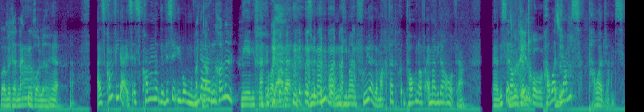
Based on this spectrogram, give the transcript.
Oder mit der Nackenrolle. Ja, ja. Also es kommt wieder. Es, es kommen gewisse Übungen wieder. Nackenrolle? Nee, nicht Nackenrolle, aber so Übungen, die man früher gemacht hat, tauchen auf einmal wieder auf, ja. Äh, wisst ihr Also noch? Retro. Power also- Jumps? Power Jumps.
